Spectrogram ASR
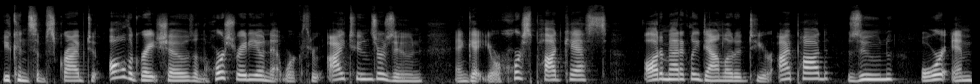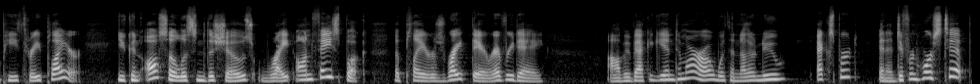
You can subscribe to all the great shows on the Horse Radio Network through iTunes or Zune and get your horse podcasts automatically downloaded to your iPod, Zune, or MP3 player. You can also listen to the shows right on Facebook. The player's right there every day. I'll be back again tomorrow with another new expert and a different horse tip.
